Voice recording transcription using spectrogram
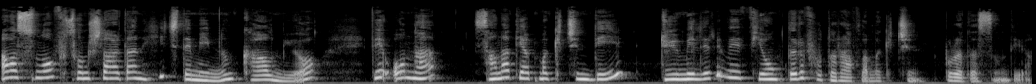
Ama Snow sonuçlardan hiç de memnun kalmıyor ve ona sanat yapmak için değil düğmeleri ve fiyonkları fotoğraflamak için buradasın diyor.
